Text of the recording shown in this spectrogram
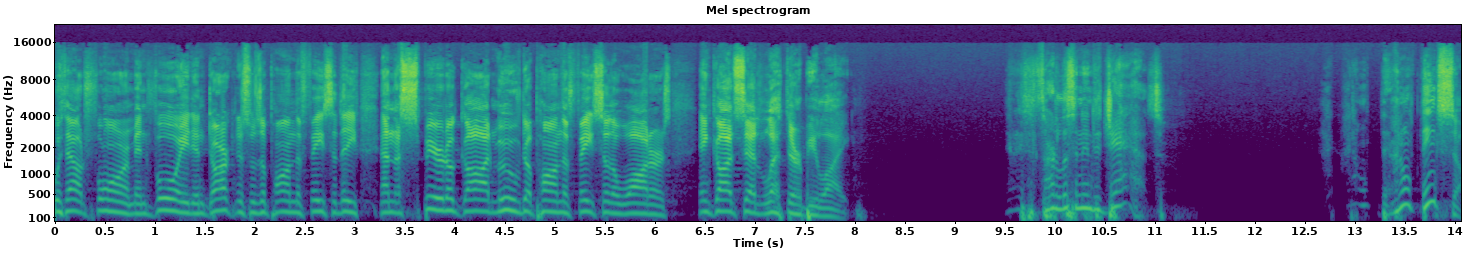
without form and void, and darkness was upon the face of the deep, and the Spirit of God moved upon the face of the waters. And God said, Let there be light. And I started listening to jazz. I don't, I don't think so.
